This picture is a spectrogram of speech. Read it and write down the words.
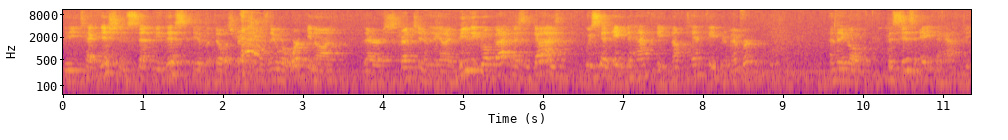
the technicians sent me this illustration as they were working on their stretching everything. And I immediately wrote back and I said, guys, we said eight and a half feet, not 10 feet, remember? And they go, this is eight and a half feet.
